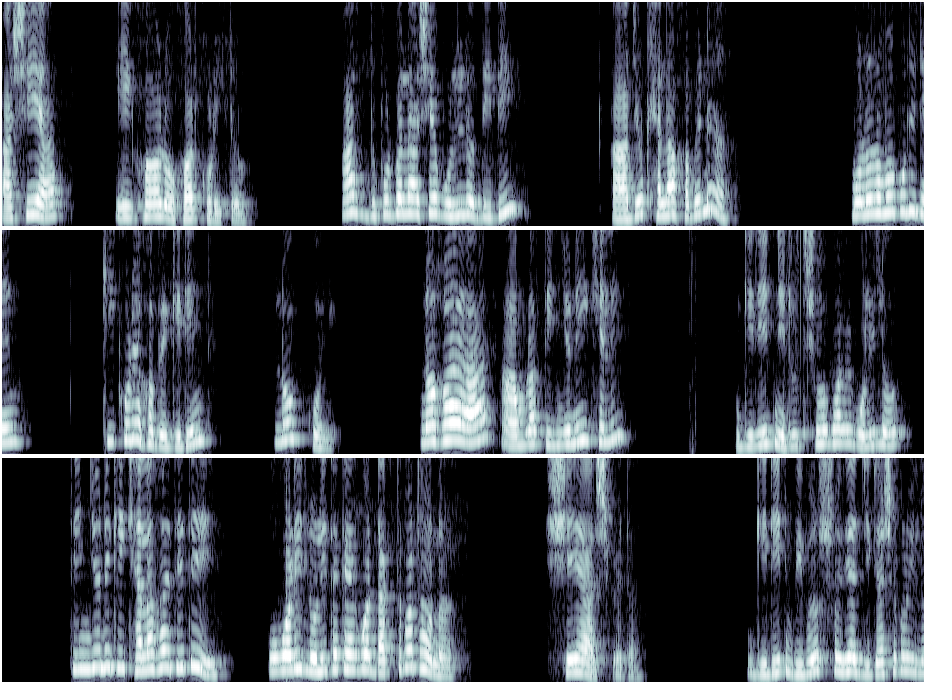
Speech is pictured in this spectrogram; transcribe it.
আসিয়া এই ঘর ও ঘর করিত। আজ দুপুরবেলা আসিয়া বলিল, দিদি, আজও খেলা হবে না? মনোরমা বলিলেন, কি করে হবে গিরিন? লোক কই? না হয় আর আমরা তিনজনেই খেলি। গিরিন নিরুৎসাহভাবে বলিল, তিনজনে কি খেলা হয় দিদি? ও বাড়ির ললিতাকে একবার ডাকতে পাঠাও না, সে আসবে না। গিরিন বিমর্ষ হইয়া জিজ্ঞাসা করিল,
